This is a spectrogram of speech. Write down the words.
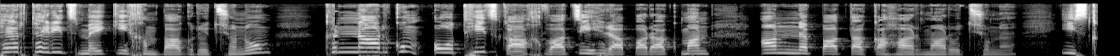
թերթերից մեկի խմբագրությունում քննարկում օթից կախվածի հրապարակման աննպատակահարմարությունը, իսկ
